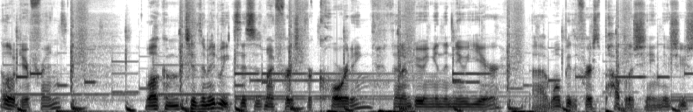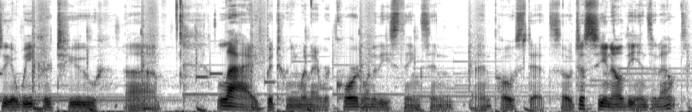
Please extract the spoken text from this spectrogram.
Hello, dear friends. Welcome to the midweeks. This is my first recording that I'm doing in the new year. Uh, it won't be the first publishing. There's usually a week or two uh, lag between when I record one of these things and, and post it. So just so you know the ins and outs.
